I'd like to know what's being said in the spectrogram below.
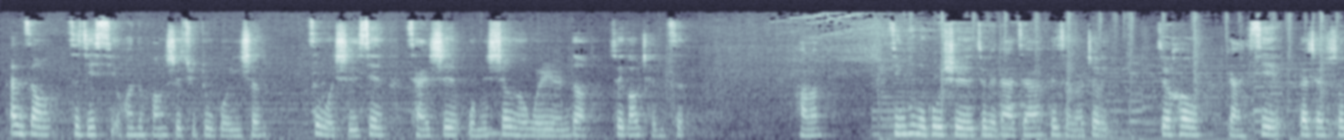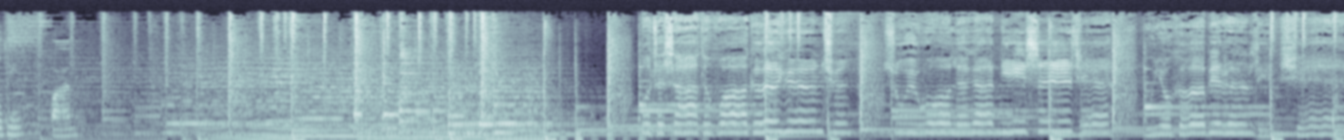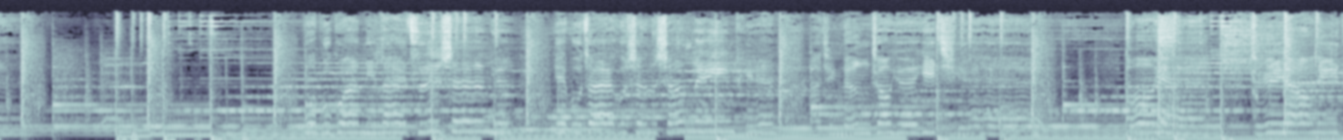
按照自己喜欢的方式去度过一生。自我实现才是我们生而为人的最高层次。好了，今天的故事就给大家分享到这里。最后，感谢大家的收听，晚安。我在沙滩画个圆圈，属于我俩安逸世界，不用和别人连线。我不管你来自深渊。也不在乎身上鳞片，爱情能超越一切。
